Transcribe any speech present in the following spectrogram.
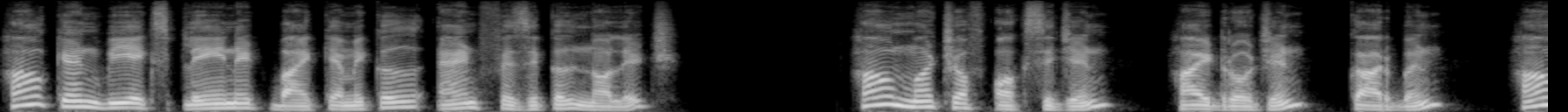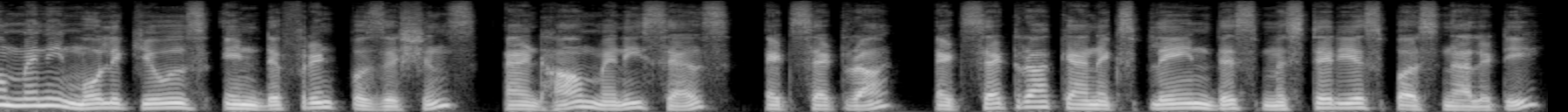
How can we explain it by chemical and physical knowledge? How much of oxygen, hydrogen, carbon, how many molecules in different positions and how many cells, etc., etc. can explain this mysterious personality?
